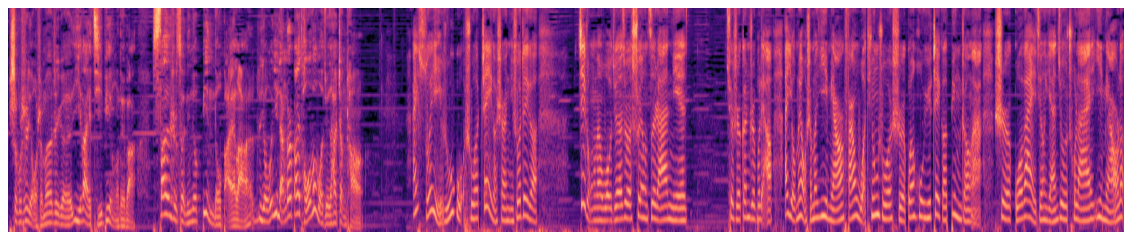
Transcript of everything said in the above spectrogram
是不是有什么这个意外疾病，对吧？三十岁您就鬓都白了，有个一两根白头发，我觉得还正常。哎，所以如果说这个事儿，你说这个这种呢，我觉得就是顺应自然，你确实根治不了。哎，有没有什么疫苗？反正我听说是关乎于这个病症啊，是国外已经研究出来疫苗了。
